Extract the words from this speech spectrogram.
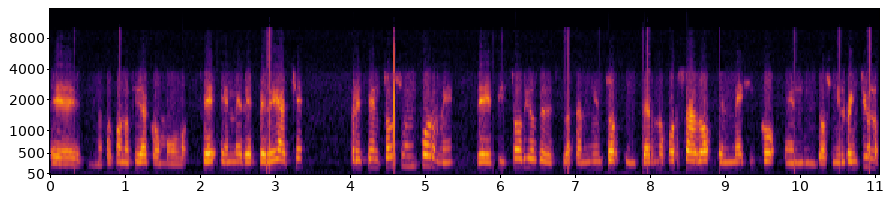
eh, mejor conocida como CMDPDH, presentó su informe de episodios de desplazamiento interno forzado en México en 2021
